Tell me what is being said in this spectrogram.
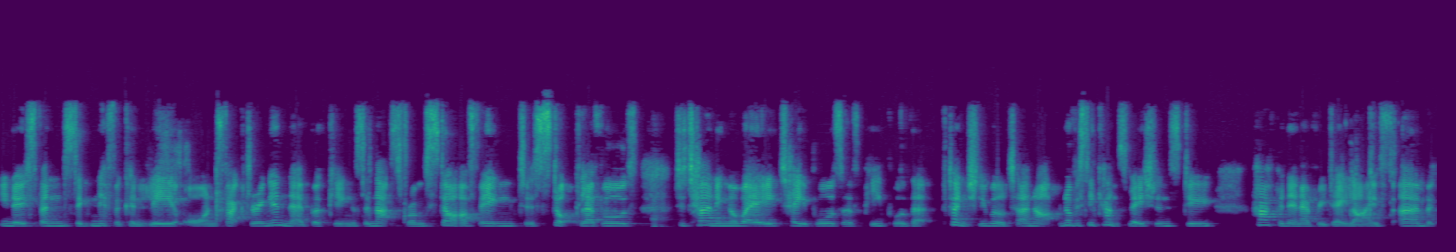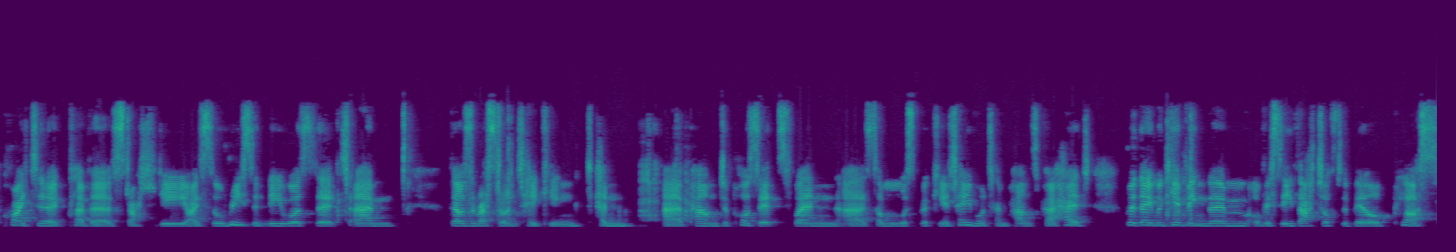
you know spend significantly on factoring in their bookings and that's from staffing to stock levels to turning away tables of people that potentially will turn up. And obviously cancellations do happen in everyday life um, but quite a clever strategy i saw recently was that um, there was a restaurant taking ten uh, pound deposits when uh, someone was booking a table, ten pounds per head, but they were giving them obviously that off the bill plus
